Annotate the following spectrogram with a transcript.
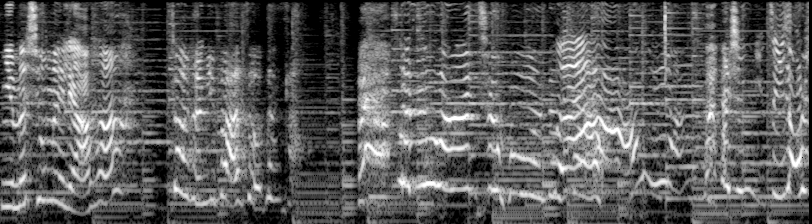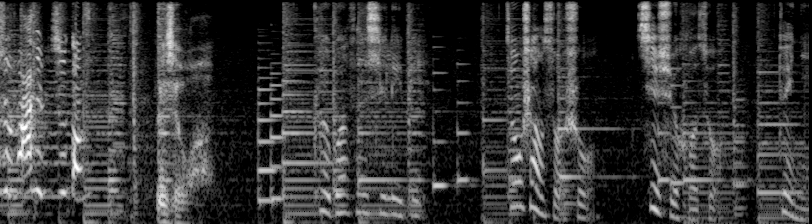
你们兄妹俩哈，照着你爸走的早，我就回来求我的爸。还是你最孝顺妈就知道。威胁我？客观分析利弊，综上所述，继续合作，对你，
